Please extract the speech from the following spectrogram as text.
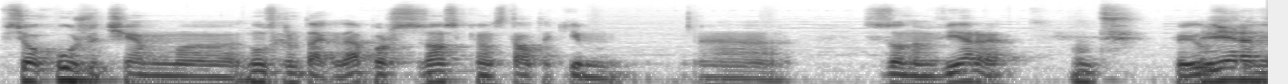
все хуже, чем... э, Ну, скажем так, да, прошлый сезон всё-таки он стал таким э, сезоном веры. Появилось Вера ощущение-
